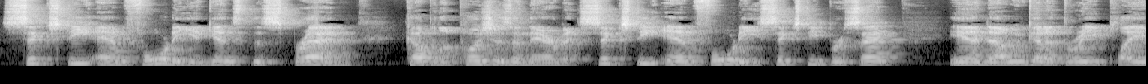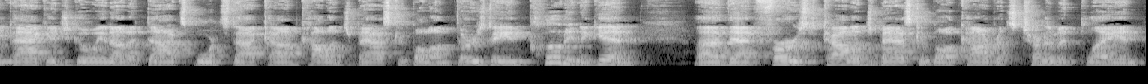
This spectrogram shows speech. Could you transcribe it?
60 and 40 against the spread couple of pushes in there, but 60 and 40, 60%. And uh, we've got a three play package going on at DocSports.com college basketball on Thursday, including, again, uh, that first college basketball conference tournament play. And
